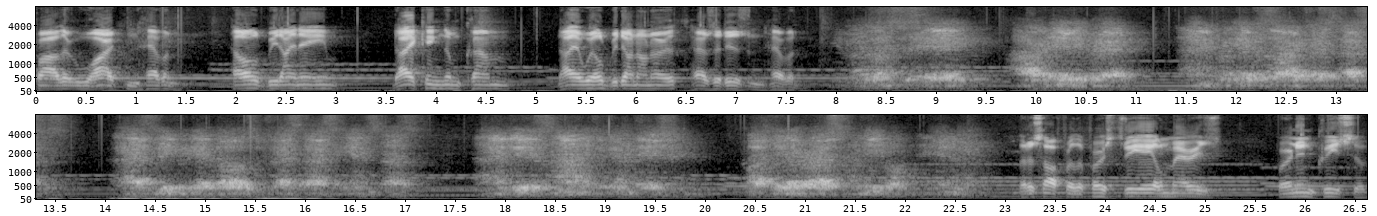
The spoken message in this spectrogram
Father who art in heaven, hallowed be thy name. Thy kingdom come, thy will be done on earth as it is in heaven. Give us today our daily bread, and forgive us our trespasses, as we forget those who trespass against us, and give us not the temptation, but the oppressed and evil. Amen. Let us offer the first three Hail Marys for an increase of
